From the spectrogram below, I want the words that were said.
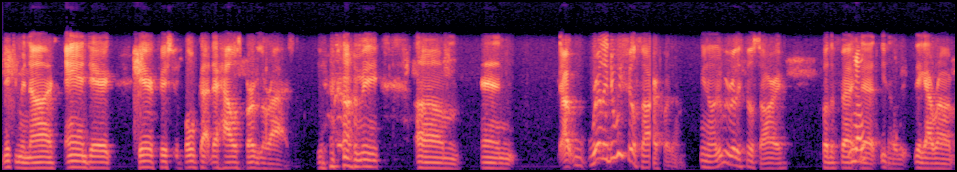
Nicki Minaj and Derek Derek Fisher both got their house burglarized. You know what I mean? Um, and uh, really, do we feel sorry for them? You know, do we really feel sorry for the fact Nope. that you know they got robbed?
